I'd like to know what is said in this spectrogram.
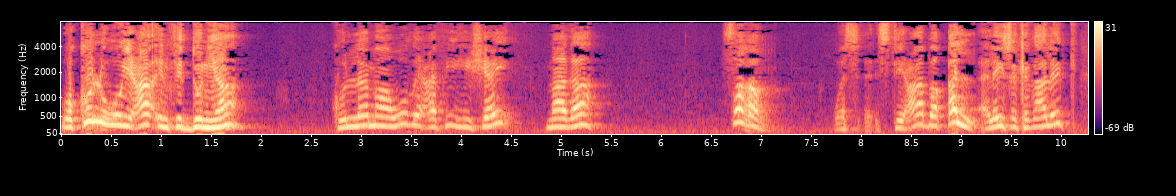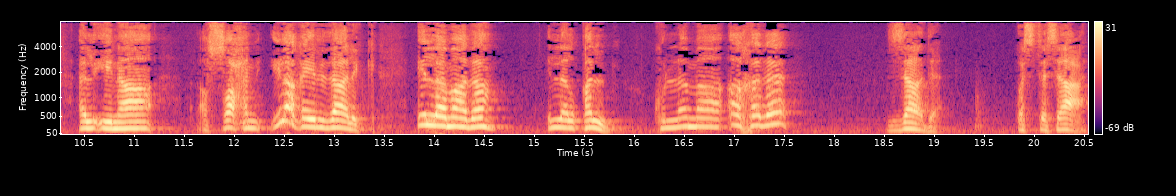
وكل وعاء في الدنيا كلما وضع فيه شيء ماذا؟ صغر. واستيعاب قل أليس كذلك؟ الإناء الصحن إلى غير ذلك. إلا ماذا؟ إلا القلب. كلما أخذ زاد واستساع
